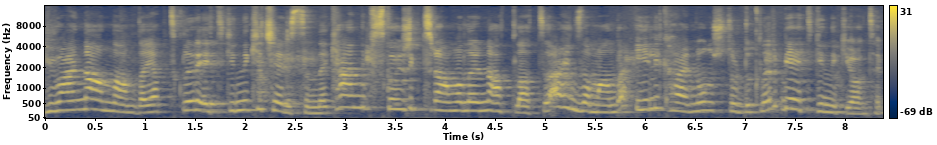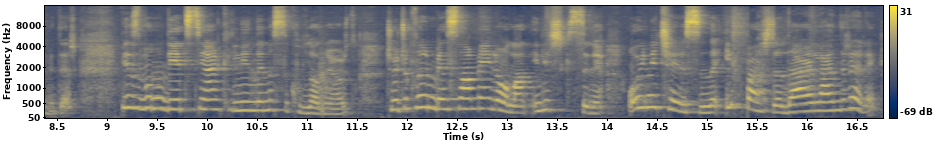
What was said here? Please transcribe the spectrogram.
güvenli anlamda yaptıkları etkinlik içerisinde kendi psikolojik travmalarını atlattığı, aynı zamanda iyilik halini oluşturdukları bir etkinlik yöntemidir. Biz bunu diyetisyen kliniğinde nasıl kullanıyoruz? Çocukların beslenme ile olan ilişkisini oyun içerisinde ilk başta değerlendirerek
